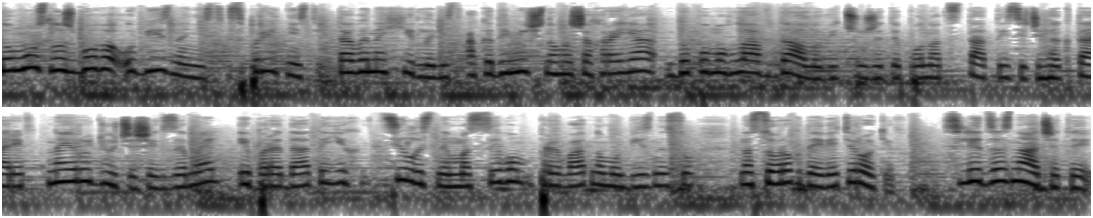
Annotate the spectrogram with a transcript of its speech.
Тому службова обізнаність, спритність та винахідливість академічного шахрая допомогла вдало відчужити понад 100 тисяч гектарів найродючіших земель і передати їх цілісним масивом приватному бізнесу на 49 років. Слід зазначити,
